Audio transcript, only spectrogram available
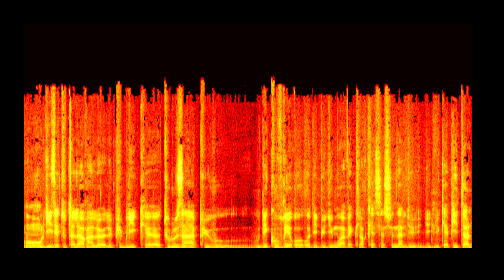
On, on disait tout à l'heure, hein, le, le, public euh, toulousain a pu vous, vous découvrir au, au, début du mois avec l'Orchestre national du, du, du Capitole.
